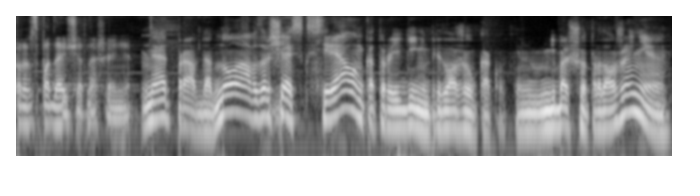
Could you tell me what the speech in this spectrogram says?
про распадающие отношения. Это правда. Ну, а возвращаясь к сериалам, которые Евгений предложил, как вот небольшое продолжение,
